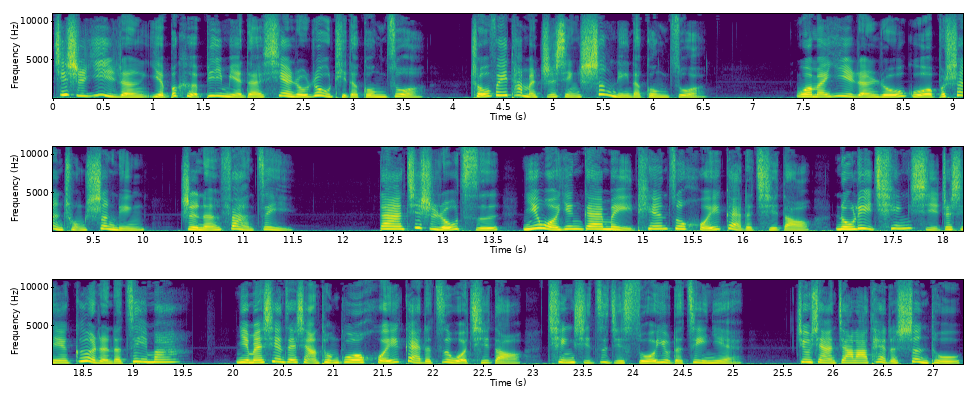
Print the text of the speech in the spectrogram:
即使艺人也不可避免地陷入肉体的工作，除非他们执行圣灵的工作。我们一人如果不顺从圣灵，只能犯罪。但即使如此，你我应该每天做悔改的祈祷，努力清洗这些个人的罪吗？你们现在想通过悔改的自我祈祷清洗自己所有的罪孽，就像加拉太的圣徒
